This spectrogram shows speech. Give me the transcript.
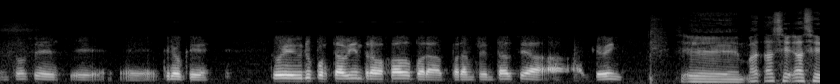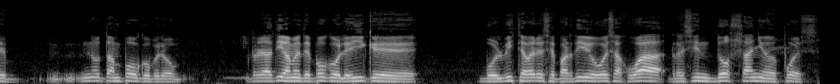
entonces eh, eh, creo que todo el grupo está bien trabajado para, para enfrentarse a- a- al que venga Eh, hace, hace, no tan poco, pero relativamente poco leí que volviste a ver ese partido o esa jugada recién dos años después.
